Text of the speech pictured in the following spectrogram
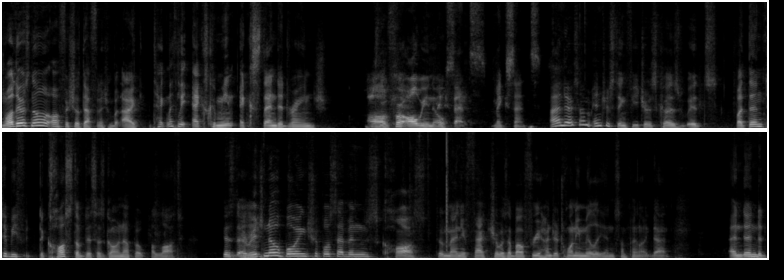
Well, there's no official definition, but I technically X could mean extended range. Oh, for, for all we know. makes sense. Makes sense. And there's some interesting features because it's. But then to be, f- the cost of this has gone up a, a lot. Because the Mhm. original Boeing 777's cost to manufacture was about 320 million, something like that. And then the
